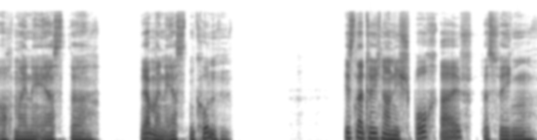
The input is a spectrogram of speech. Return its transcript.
auch meine erste, ja, meinen ersten Kunden. Ist natürlich noch nicht spruchreif, deswegen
